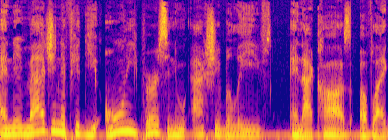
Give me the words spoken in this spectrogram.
And imagine if you're the only person who actually believes in that cause of like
